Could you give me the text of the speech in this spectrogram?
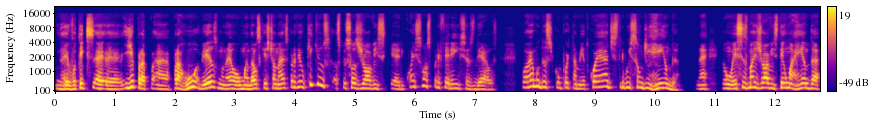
Né, eu vou ter que é, ir para a rua mesmo, né, ou mandar os questionários para ver o que, que os, as pessoas jovens querem, quais são as preferências delas, qual é a mudança de comportamento, qual é a distribuição de renda. Né? Então, esses mais jovens têm uma renda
